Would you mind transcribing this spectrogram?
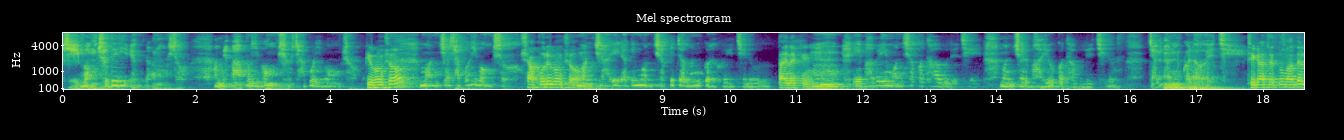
সেই বংশদেরই একটা অংশ। আমরা বাপুরি বংশ সাপুরি বংশ। কি বংশ? মনসা সাপুরি বংশ। সাপুরি বংশ। মনসা এর আগে মনসাকে চালান করা হয়েছিল। তাই নাকি? এভাবেই মনসা কথা বলেছে মনসার ভাইও কথা বলেছিল চালান করা হয়েছে। ঠিক আছে তোমাদের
